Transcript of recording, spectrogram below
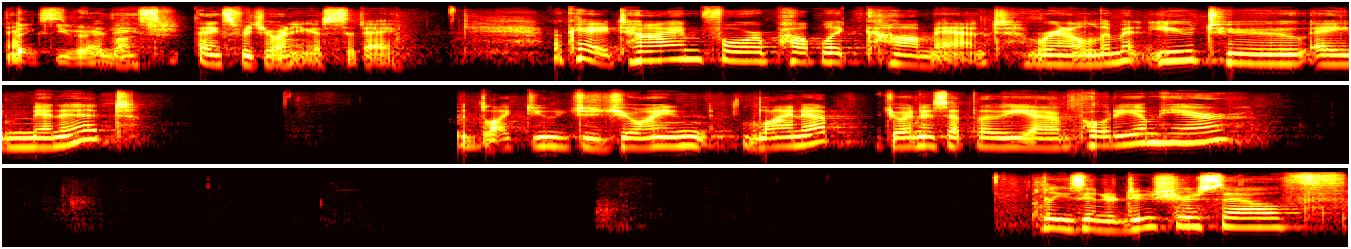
Thank you very thanks- much. Thanks for joining us today. Okay, time for public comment. We're going to limit you to a minute. We'd like you to join, line up, join us at the uh, podium here. Please introduce yourself.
